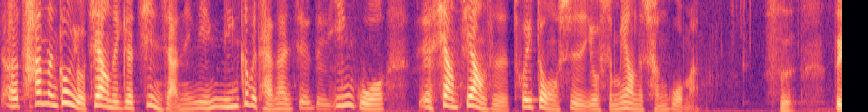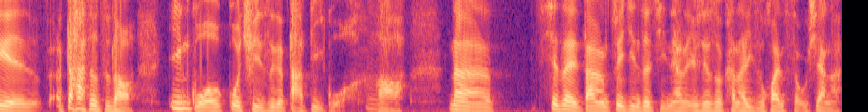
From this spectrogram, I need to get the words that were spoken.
呃，他能够有这样的一个进展，您您您可不可以谈谈这英国呃像这样子推动是有什么样的成果吗？是这个大家都知道，英国过去是个大帝国啊。那现在当然最近这几年了，有些时候看他一直换首相啊，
